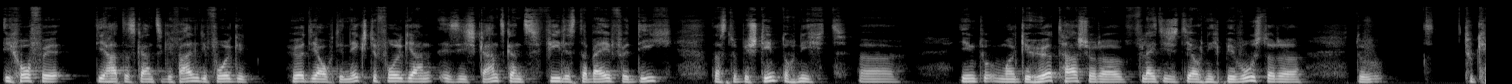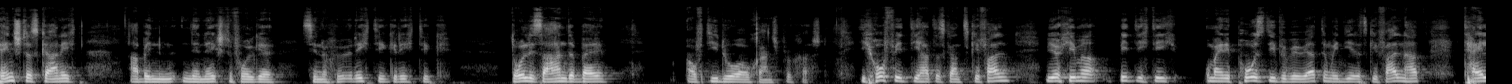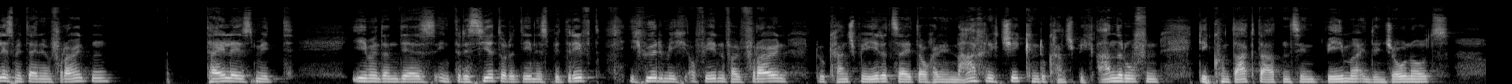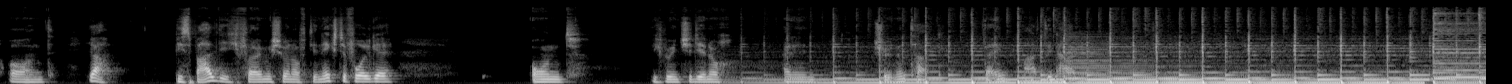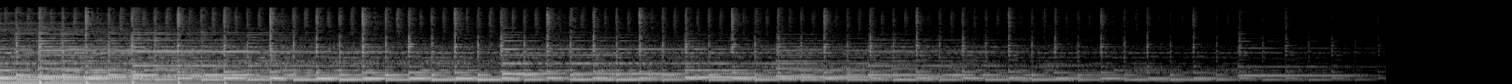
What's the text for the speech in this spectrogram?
Ich hoffe, dir hat das Ganze gefallen. Die Folge Hör dir auch die nächste Folge an. Es ist ganz, ganz vieles dabei für dich, dass du bestimmt noch nicht äh, irgendwo mal gehört hast oder vielleicht ist es dir auch nicht bewusst oder du, du kennst das gar nicht. Aber in, in der nächsten Folge sind noch richtig, richtig tolle Sachen dabei, auf die du auch Anspruch hast. Ich hoffe, dir hat das Ganze gefallen. Wie auch immer bitte ich dich um eine positive Bewertung, wenn dir das gefallen hat. Teile es mit deinen Freunden, teile es mit jemanden, der es interessiert oder den es betrifft. Ich würde mich auf jeden Fall freuen. Du kannst mir jederzeit auch eine Nachricht schicken, du kannst mich anrufen. Die Kontaktdaten sind wie immer in den Show Notes. Und ja, bis bald. Ich freue mich schon auf die nächste Folge. Und ich wünsche dir noch einen schönen Tag. Dein Martin Hagen.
